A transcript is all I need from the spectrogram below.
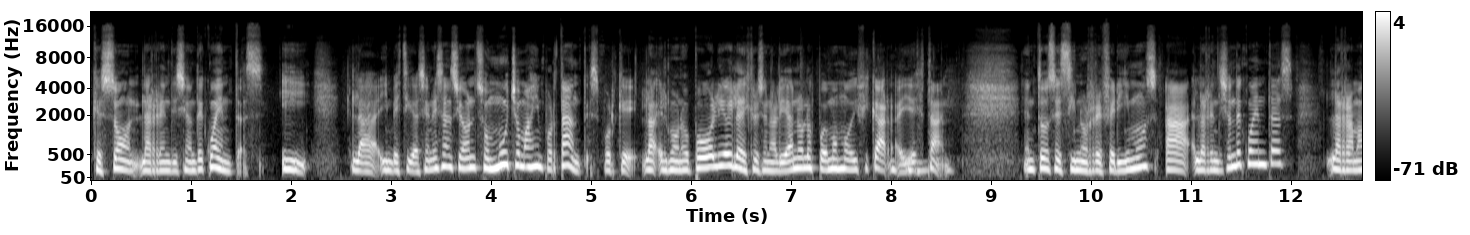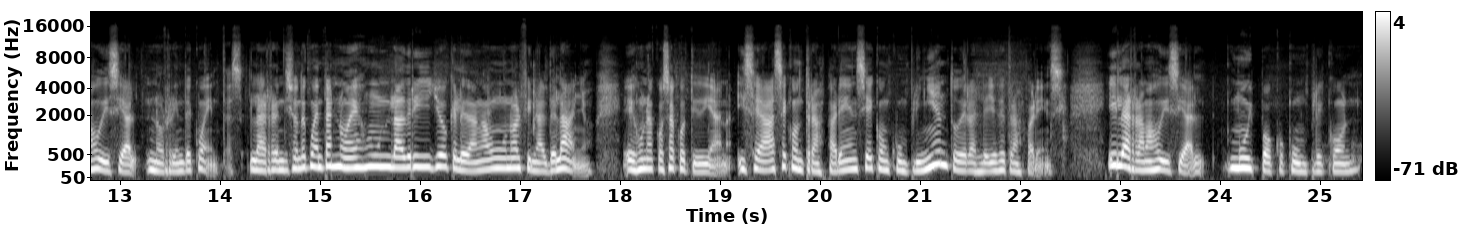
que son la rendición de cuentas y la investigación y sanción, son mucho más importantes, porque el monopolio y la discrecionalidad no los podemos modificar, ahí están. Entonces, si nos referimos a la rendición de cuentas, la rama judicial no rinde cuentas. La rendición de cuentas no es un ladrillo que le dan a uno al final del año, es una cosa cotidiana y se hace con transparencia y con cumplimiento de las leyes de transparencia. Y la rama judicial muy poco cumple con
